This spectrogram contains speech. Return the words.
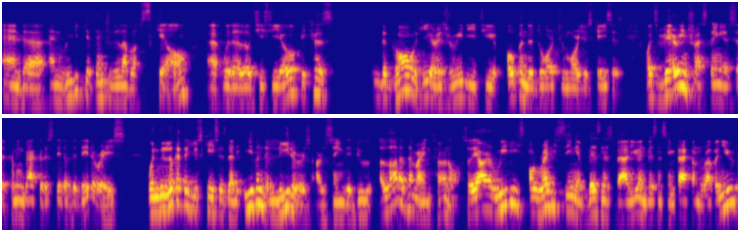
and uh, and really get them to the level of skill uh, with a low TCO. Because the goal here is really to open the door to more use cases. What's very interesting is uh, coming back to the state of the data race. When we look at the use cases that even the leaders are saying they do, a lot of them are internal. So they are really already seeing a business value and business impact on revenue,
